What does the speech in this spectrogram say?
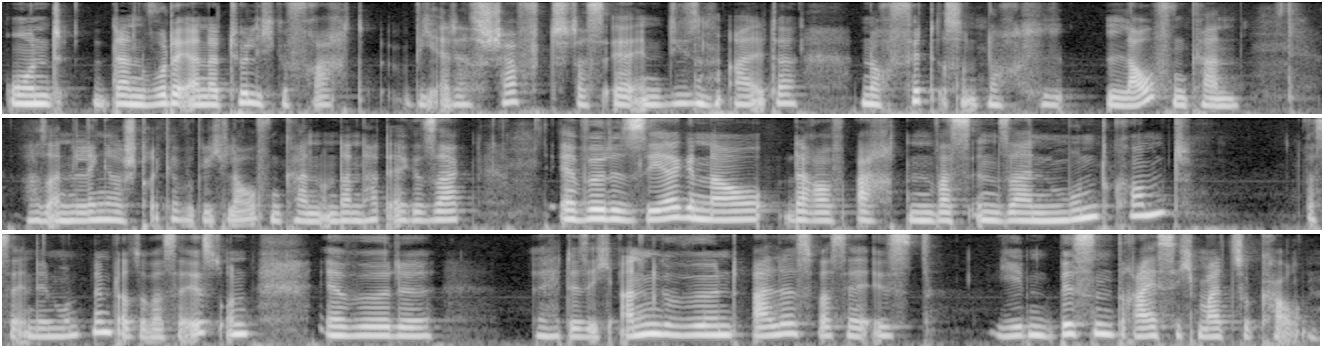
Und dann wurde er natürlich gefragt, wie er das schafft, dass er in diesem Alter noch fit ist und noch laufen kann also eine längere Strecke wirklich laufen kann. Und dann hat er gesagt, er würde sehr genau darauf achten, was in seinen Mund kommt, was er in den Mund nimmt, also was er isst. Und er würde, er hätte sich angewöhnt, alles, was er isst, jeden Bissen 30 Mal zu kauen.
